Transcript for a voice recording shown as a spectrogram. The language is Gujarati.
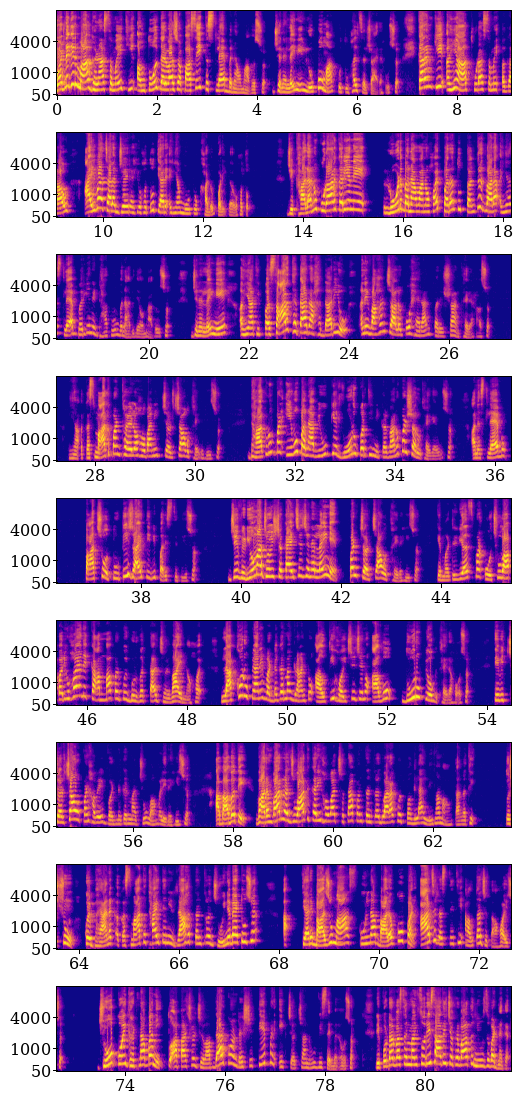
વડનગરમાં ઘણા સમયથી અમતોલ દરવાજા પાસે એક સ્લેબ બનાવવામાં આવ્યો છે, જેને લઈને લોકોમાં કુતૂહલ સર્જાઈ રહ્યું છે. કારણ કે અહીંયા થોડા સમય અગાઉ આઈવા ચાલક જઈ રહ્યો હતો, ત્યારે અહીંયા મોટો ખાડો પડી ગયો હતો. જે ખાડાનું પુરાણ કરી અને રોડ બનાવવાનો હોય, પરંતુ તંત્ર દ્વારા અહીંયા સ્લેબ ભરી અને ઢાંકણું બનાવી દેવામાં આવ્યું છે, જેને લઈને અહીંયાથી પસાર થતા રાહદારીઓ અને વાહન ચાલકો હેરાન પરેશાન થઈ રહ્યા છે. અહીંયા અકસ્માત પણ થયેલો હોવાની ચર્ચાઓ થઈ રહી છે. ઢાંકણું પણ એવું બનાવ્યું કે રોડ ઉપરથી નીકળવાનું પણ શરૂ થઈ ગયું છે અને સ્લેબ પાછો તૂટી જાય તેવી પરિસ્થિતિ છે. જે વિડીયોમાં જોઈ શકાય છે, જેને લઈને પણ ચર્ચાઓ થઈ રહી છે કે મટીરિયલ્સ પણ ઓછું વાપર્યું હોય અને કામમાં પણ કોઈ ગુણવત્તા જળવાય ન હોય. લાખો રૂપિયાની વડનગરમાં ગ્રાન્ટો આવતી હોય છે, જેનો આવો દુરુપયોગ થઈ રહ્યો છે. તેવી ચર્ચાઓ પણ હવે વડનગરમાં જોવા મળી રહી છે. આ બાબતે વારંવાર રજૂઆત કરી હોવા છતાં પણ તંત્ર દ્વારા કોઈ પગલાં લેવામાં આવતા નથી. તો શું કોઈ ભયાનક અકસ્માત થાય તેની રાહ તંત્ર જોઈને બેઠું છે? ત્યારે બાજુમાં સ્કૂલના બાળકો પણ આ જ રસ્તેથી આવતા જતા હોય છે. જો કોઈ ઘટના બની તો આ પાછળ જવાબદાર કોણ રહેશે તે પણ એક ચર્ચાનો વિષય બન્યો છે. રિપોર્ટર વસીમ મંસૂરી, સાથે ચક્રવાત, ન્યૂઝ વડનગર.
